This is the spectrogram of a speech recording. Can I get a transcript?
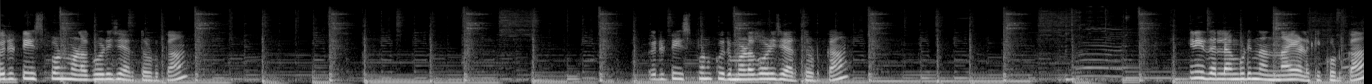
ഒരു ടീസ്പൂൺ മുളക് പൊടി ചേർത്ത് കൊടുക്കാം. ഒരു ടീസ്പൂൺ കുരുമുളക് പൊടി ചേർത്ത് കൊടുക്കാം. ഇനി ഇതെല്ലാം കൂടി നന്നായി ഇളക്കി കൊടുക്കാം.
